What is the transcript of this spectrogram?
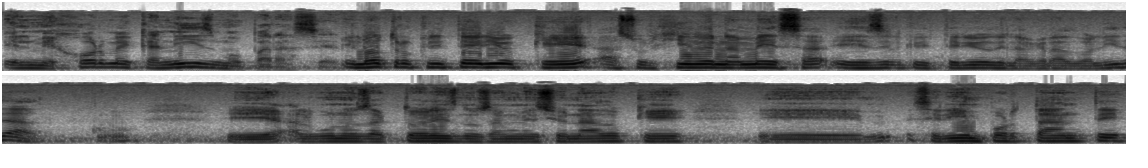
el mejor mecanismo para hacerlo. El otro criterio que ha surgido en la mesa es el criterio de la gradualidad. Eh, algunos actores nos han mencionado que eh, sería importante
